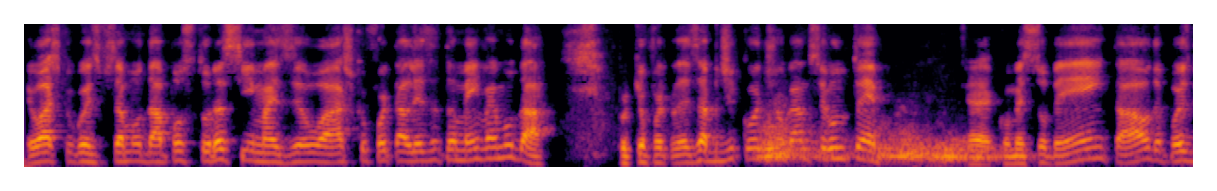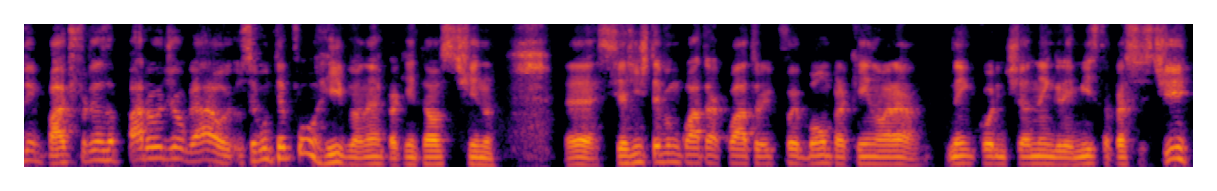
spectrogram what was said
Eu acho que o Corinthians precisa mudar a postura sim, mas eu acho que o Fortaleza também vai mudar, porque o Fortaleza abdicou de jogar no segundo tempo. É, começou bem e tal, depois do empate, o Fortaleza parou de jogar. O segundo tempo foi horrível, né, para quem estava assistindo. É, se a gente teve um 4 a 4 aí que foi bom para quem não era nem corintiano nem gremista para assistir,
